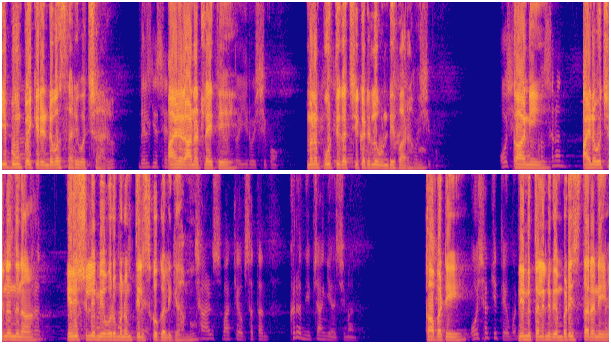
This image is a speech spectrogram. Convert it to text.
ఈ భూమిపైకి రెండవసారి వచ్చారు. ఆయన రానట్లయితే మనం పూర్తిగా చీకటిలో ఉండేవారము. కానీ ఆయన వచ్చినందున ఎరుషులేం ఎవరు మనం తెలుసుకోగలిగాము? కాబట్టి నిన్ను తల్లిని వెంబడిస్తారని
